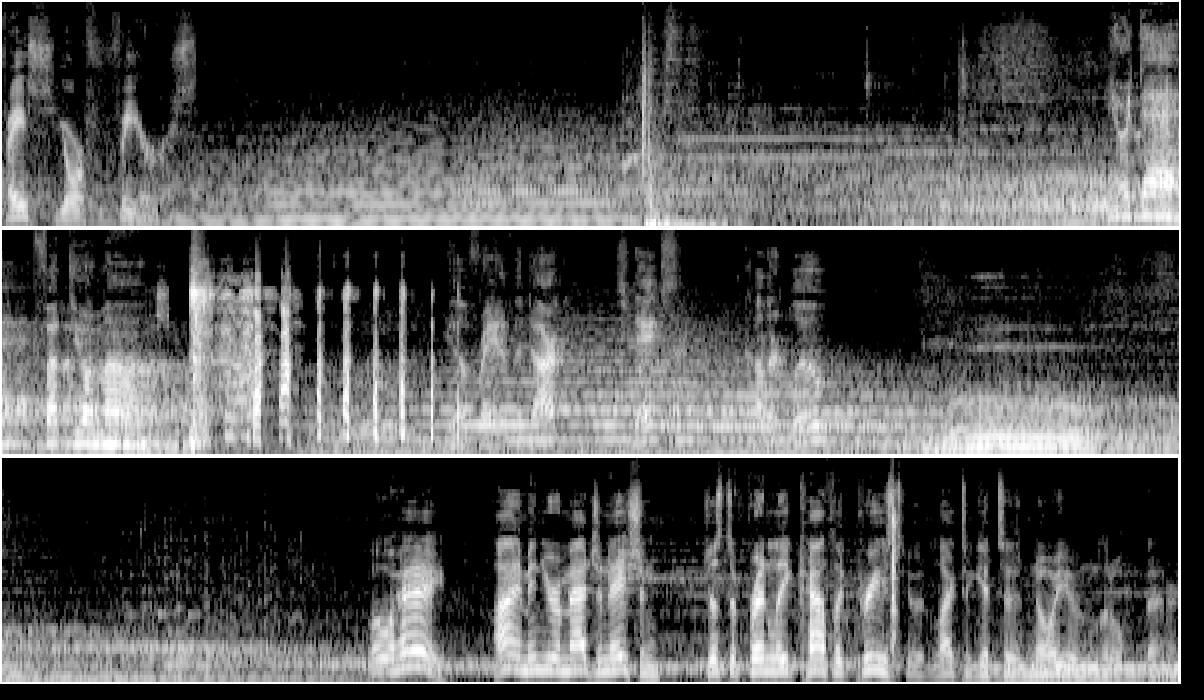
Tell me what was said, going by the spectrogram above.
Face your fears. Your dad fucked your mom. You afraid of the dark? Snakes? I'm in your imagination. Just a friendly Catholic priest who would like to get to know you a little better.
